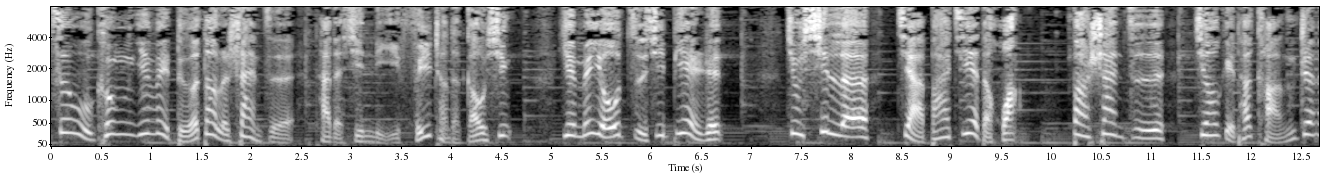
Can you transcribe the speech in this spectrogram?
孙悟空因为得到了扇子，他的心里非常的高兴，也没有仔细辨认，就信了假八戒的话，把扇子交给他扛着。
